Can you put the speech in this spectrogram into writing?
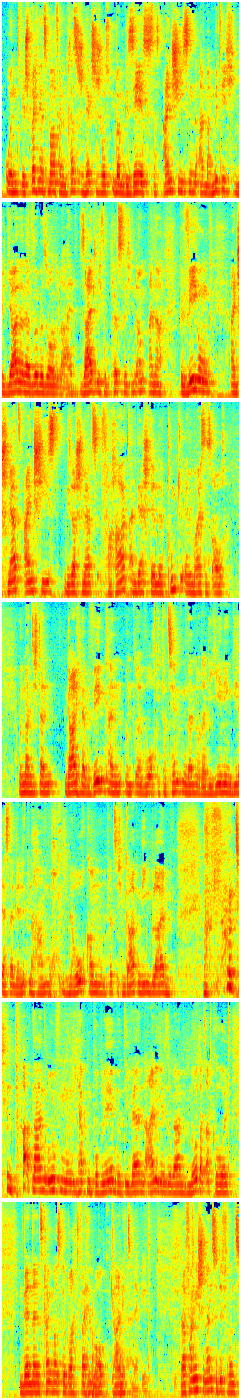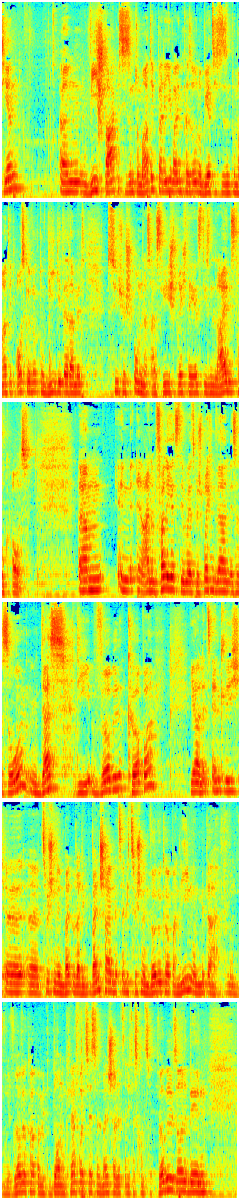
Und wir sprechen jetzt mal von dem klassischen Hexenschuss über dem Gesäß. Das Einschießen einmal mittig, medial an der Wirbelsäule oder halt seitlich, wo plötzlich in irgendeiner Bewegung ein Schmerz einschießt. Dieser Schmerz verharrt an der Stelle, punktuell meistens auch und man sich dann gar nicht mehr bewegen kann und äh, wo auch die Patienten dann oder diejenigen, die das dann erlitten haben, auch nicht mehr hochkommen und plötzlich im Garten liegen bleiben und den Partner anrufen und ich habe ein Problem und die werden einige sogar mit dem Notarzt abgeholt und werden dann ins Krankenhaus gebracht, weil überhaupt gar nichts mehr geht. Da fange ich schon an zu differenzieren. Ähm, wie stark ist die Symptomatik bei der jeweiligen Person und wie hat sich die Symptomatik ausgewirkt und wie geht er damit psychisch um? Das heißt, wie spricht er jetzt diesen Leidensdruck aus? Ähm, in, in, einem Falle jetzt, den wir jetzt besprechen werden, ist es so, dass die Wirbelkörper ja letztendlich äh, äh, zwischen den Bein, oder die Bandscheiben letztendlich zwischen den Wirbelkörpern liegen und mit der wo die Wirbelkörper mit dem Dorn- und Querfortsätze und der Bandscheibe letztendlich das Konstrukt Wirbelsäule bilden.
